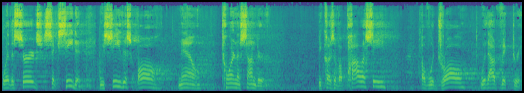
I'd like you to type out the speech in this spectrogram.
where the surge succeeded, we see this all now torn asunder because of a policy of withdrawal without victory.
